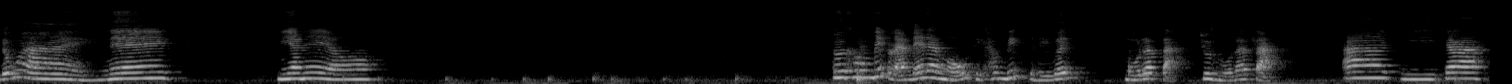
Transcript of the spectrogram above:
đúng rồi nè 미안해요 tôi không biết là em bé đang ngủ thì không biết về đi với murata chun murata 아기가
